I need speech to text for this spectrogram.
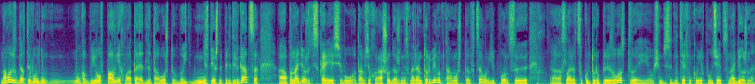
На мой взгляд, его, не- ну, как бы его вполне хватает для того, чтобы неспешно передвигаться. А по надежности, скорее всего, там все хорошо, даже несмотря на турбину, потому что в целом японцы славятся культурой производства, и, в общем, действительно техника у них получается надежная.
